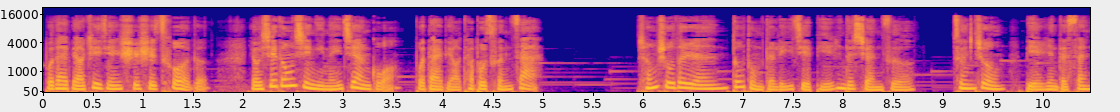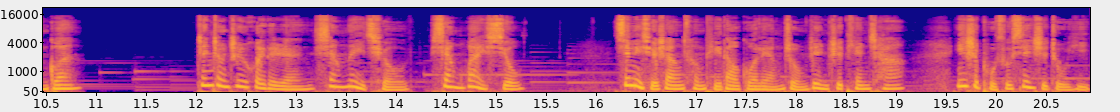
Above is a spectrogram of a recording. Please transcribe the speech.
不代表这件事是错的；有些东西你没见过，不代表它不存在。成熟的人都懂得理解别人的选择，尊重别人的三观。真正智慧的人向内求，向外修。心理学上曾提到过两种认知偏差：一是朴素现实主义，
